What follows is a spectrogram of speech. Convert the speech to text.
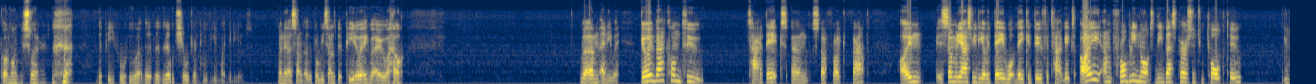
gotta mind the swearing. the people who are the, the little children who view my videos. I know that sounds that probably sounds a bit pedoic, but oh well. But um, anyway, going back onto tactics and stuff like that, I'm somebody asked me the other day what they could do for tactics. I am probably not the best person to talk to. You're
